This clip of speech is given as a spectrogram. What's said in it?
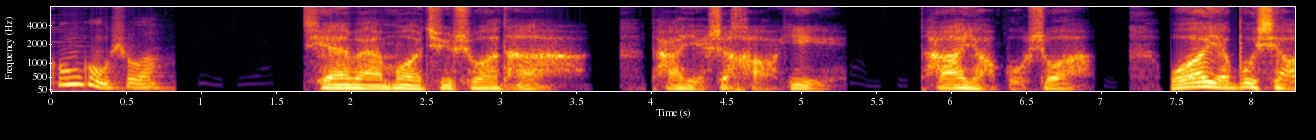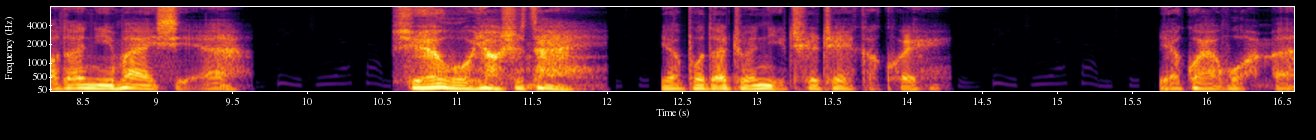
公公说：“千万莫去说他，他也是好意。他要不说，我也不晓得你卖血。学武要是在，也不得准你吃这个亏。也怪我们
